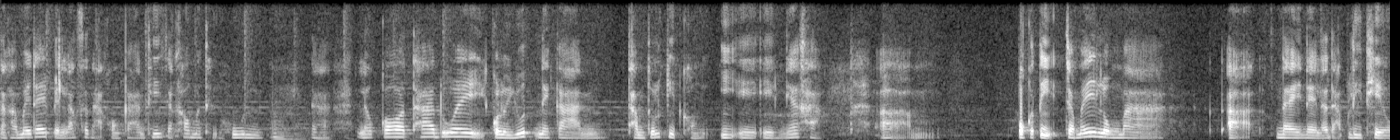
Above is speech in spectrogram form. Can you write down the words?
นะคะไม่ได้เป็นลักษณะของการที่จะเข้ามาถือหุ้นอืมนะคะแล้วก็ถ้าด้วยกลยุทธ์ในการทำธุรกิจของ EA เองเนี่ยค่ะอ่าปกติจะไม่ลงมาอ่าในในระดับรีเทล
